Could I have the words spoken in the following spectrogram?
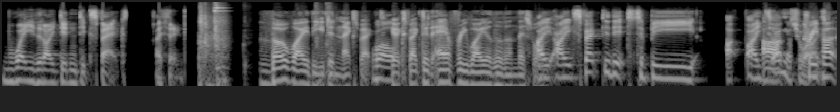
way that I didn't expect. I think. The way that you didn't expect. Well- you expected every way other than this one. I, I expected it to be. I, I, Uh, I'm not sure. what I Creeper,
